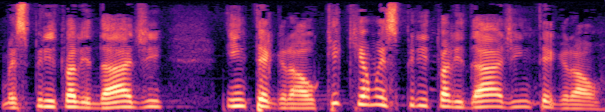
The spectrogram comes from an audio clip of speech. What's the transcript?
Uma espiritualidade integral integral. O que é uma espiritualidade integral?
